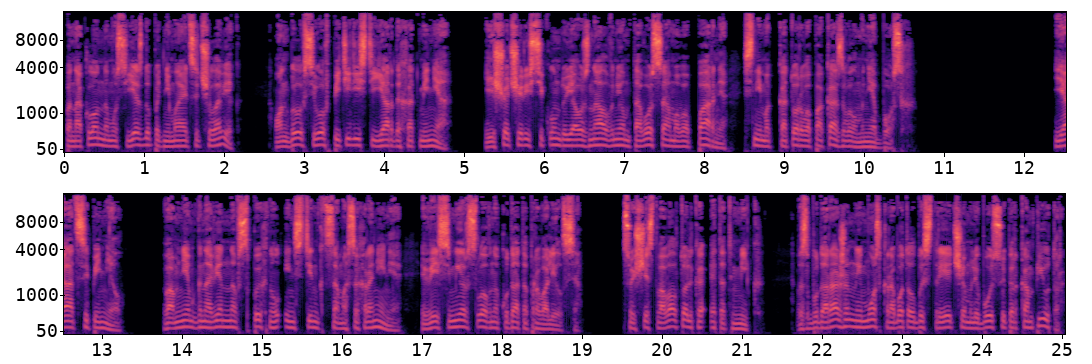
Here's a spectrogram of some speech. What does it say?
по наклонному съезду, поднимается человек. Он был всего в 50 ярдах от меня. Еще через секунду я узнал в нем того самого парня, снимок которого показывал мне Босх. Я оцепенел. Во мне мгновенно вспыхнул инстинкт самосохранения. Весь мир словно куда-то провалился. Существовал только этот миг. Взбудораженный мозг работал быстрее, чем любой суперкомпьютер.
